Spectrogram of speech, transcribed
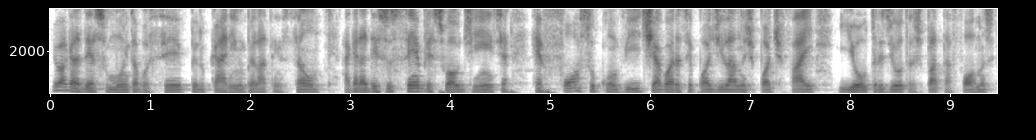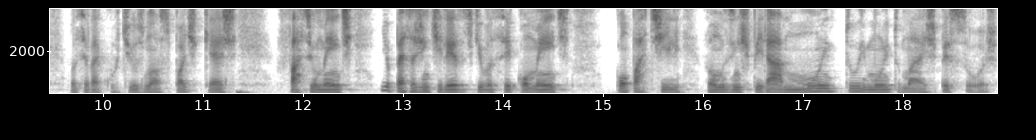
Eu agradeço muito a você pelo carinho, pela atenção. Agradeço sempre a sua audiência. Reforço o convite. Agora você pode ir lá no Spotify e outras e outras plataformas. Você vai curtir os nossos podcasts facilmente. E eu peço a gentileza de que você comente, compartilhe, vamos inspirar muito e muito mais pessoas.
